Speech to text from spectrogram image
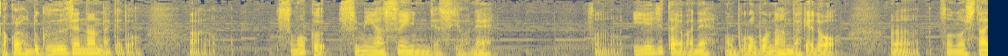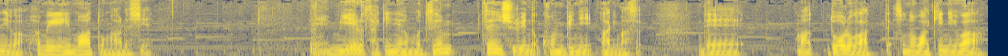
まあ、これほんと偶然なんだけどあのすごく住みやすいんですよね。その家自体はねもうボロボロなんだけどうん、その下にはファミリーマートがあるし、えー、見える先にはもう全全種類のコンビニがあります。でまあ道路があってその脇には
